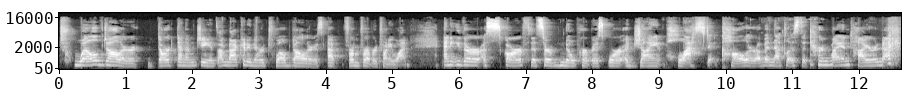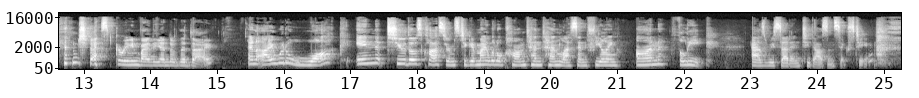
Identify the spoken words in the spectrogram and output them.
$12 dark denim jeans. I'm not kidding, they were $12 at, from Forever 21. And either a scarf that served no purpose or a giant plastic collar of a necklace that turned my entire neck and chest green by the end of the day. And I would walk into those classrooms to give my little COM 1010 lesson feeling on fleek, as we said in 2016.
